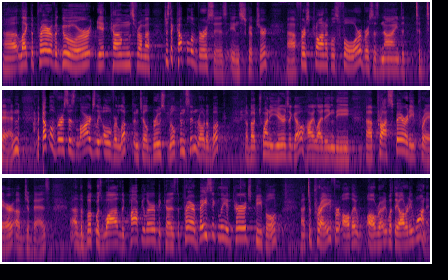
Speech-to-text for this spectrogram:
Uh, like the prayer of Agur, it comes from a, just a couple of verses in Scripture. Uh, 1 Chronicles 4, verses 9 to, to 10. A couple verses largely overlooked until Bruce Wilkinson wrote a book about 20 years ago highlighting the uh, prosperity prayer of Jabez. Uh, the book was wildly popular because the prayer basically encouraged people uh, to pray for all they already, what they already wanted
